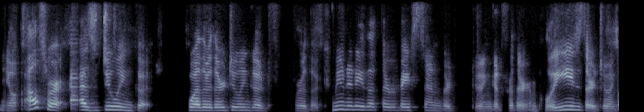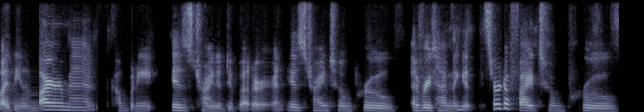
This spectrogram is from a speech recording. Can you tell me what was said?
you know, elsewhere as doing good whether they're doing good for the community that they're based in, they're doing good for their employees, they're doing by the environment. Company is trying to do better and is trying to improve every time they get certified to improve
